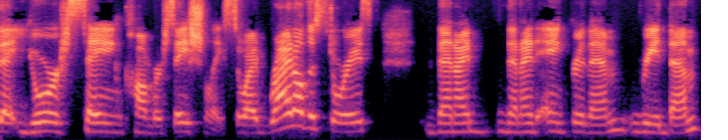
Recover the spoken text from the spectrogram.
that you're saying conversationally. So I'd write all the stories, then I'd then I'd anchor them, read them,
